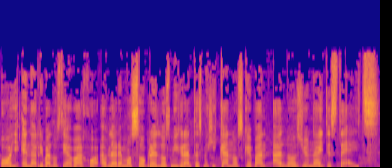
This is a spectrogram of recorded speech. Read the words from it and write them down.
Hoy en Arriba los de Abajo hablaremos sobre los migrantes mexicanos que van a los United States.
